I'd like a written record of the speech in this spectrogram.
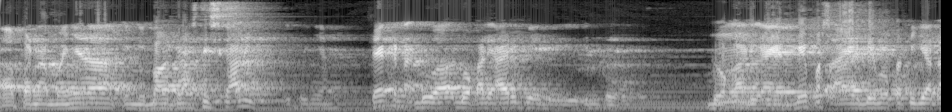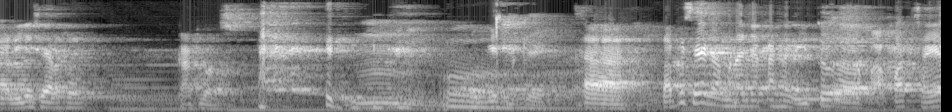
Apa namanya ini banget drastis sekali itunya. Saya kena dua dua kali ARB di Inco. Dua kali ARB pas ARB mau ketiga kalinya saya langsung cut loss. Hmm. Oh. Oke. Ah, tapi saya nggak menanyakan hal itu, eh, Pak Fat. Saya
